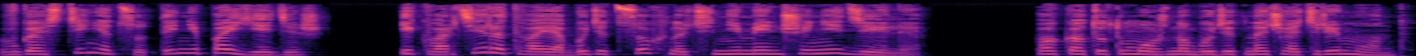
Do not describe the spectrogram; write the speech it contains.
В гостиницу ты не поедешь и квартира твоя будет сохнуть не меньше недели, пока тут можно будет начать ремонт.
